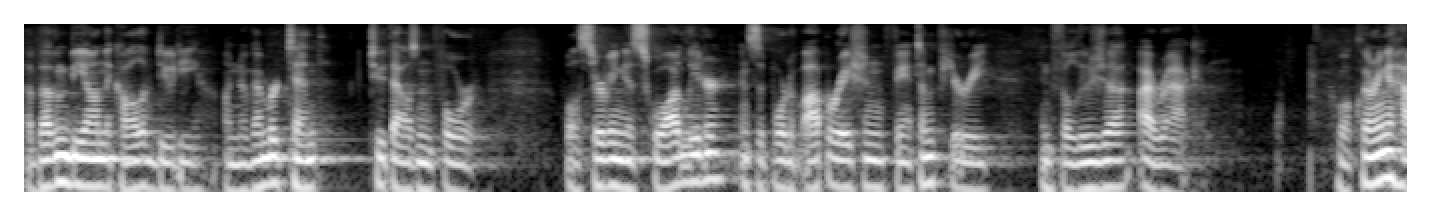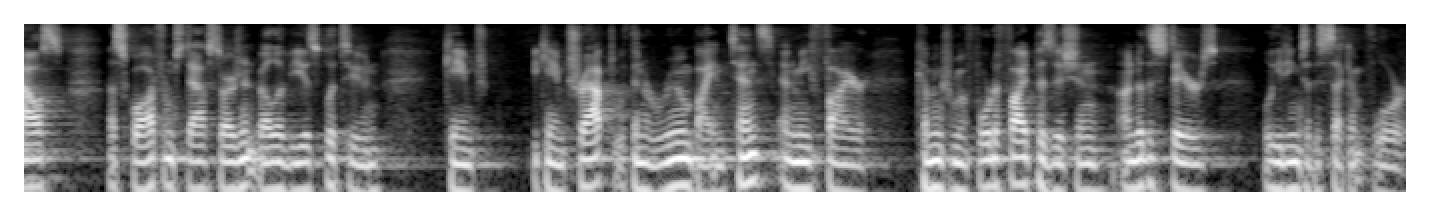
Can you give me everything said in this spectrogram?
above and beyond the call of duty on November 10, 2004, while serving as squad leader in support of Operation Phantom Fury in Fallujah, Iraq. While clearing a house, a squad from Staff Sergeant Bellavia's platoon came, became trapped within a room by intense enemy fire coming from a fortified position under the stairs leading to the second floor.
